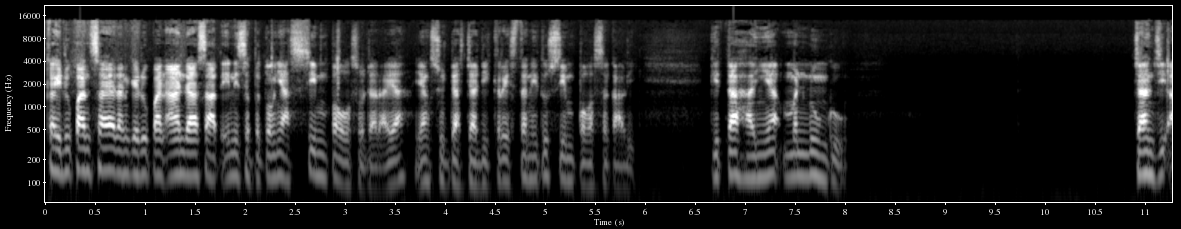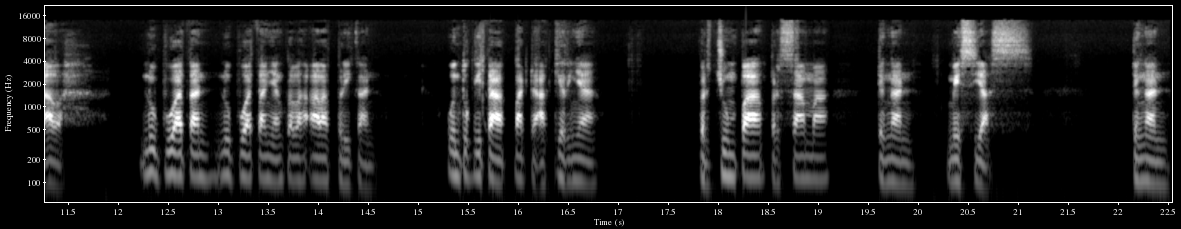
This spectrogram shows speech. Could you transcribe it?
kehidupan saya dan kehidupan Anda saat ini sebetulnya simple, saudara ya. Yang sudah jadi Kristen itu simple sekali. Kita hanya menunggu janji Allah, nubuatan-nubuatan yang telah Allah berikan untuk kita pada akhirnya berjumpa bersama dengan Mesias, dengan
